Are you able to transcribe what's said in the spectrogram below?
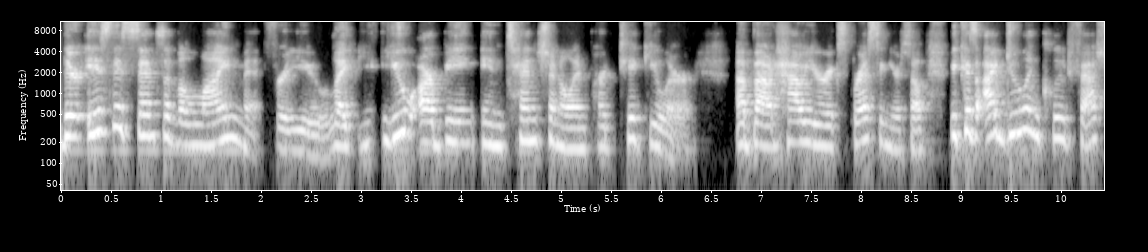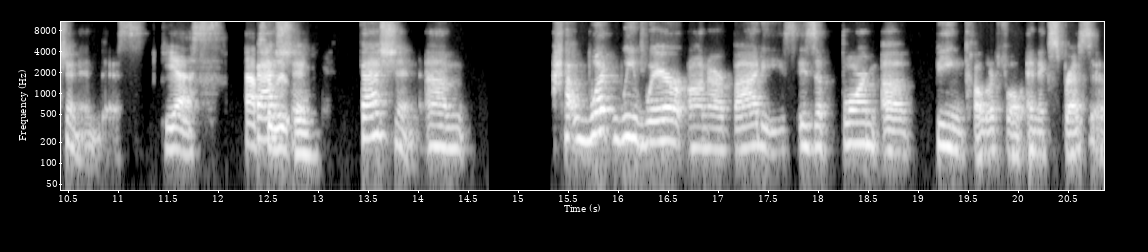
there is this sense of alignment for you. Like you are being intentional and particular about how you're expressing yourself because i do include fashion in this. Yes absolutely. Fashion, fashion um how, what we wear on our bodies is a form of being colorful and expressive.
